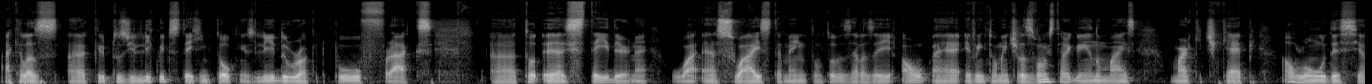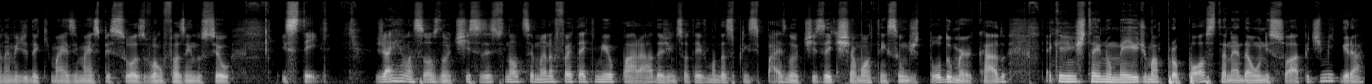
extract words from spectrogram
àquelas uh, criptos de liquid staking tokens, Lido, Rocket Pool, Frax, uh, uh, Stader, né, uh, Swise também, então todas elas aí, ao, é, eventualmente elas vão estar ganhando mais market cap ao longo desse ano, à medida que mais e mais pessoas vão fazendo o seu stake. Já em relação às notícias, esse final de semana foi até que meio parado, a gente só teve uma das principais notícias aí que chamou a atenção de todo o mercado, é que a gente está aí no meio de uma proposta né, da Uniswap de migrar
